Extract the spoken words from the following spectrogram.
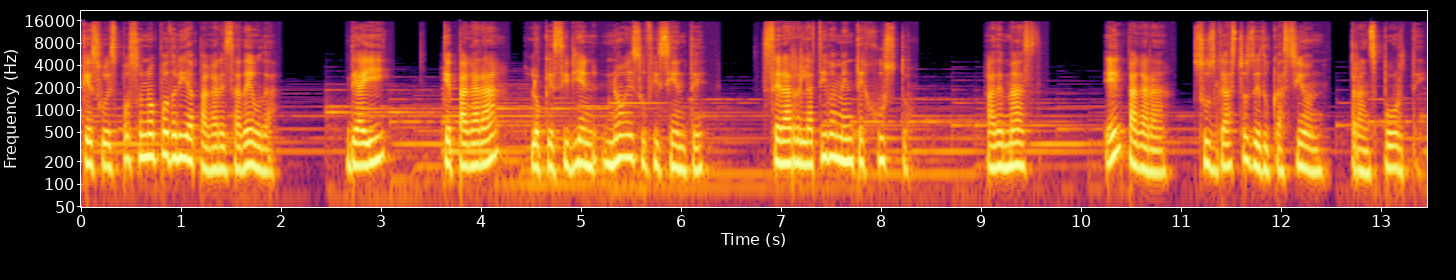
que su esposo no podría pagar esa deuda. De ahí que pagará lo que si bien no es suficiente, será relativamente justo. Además, él pagará sus gastos de educación, transporte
